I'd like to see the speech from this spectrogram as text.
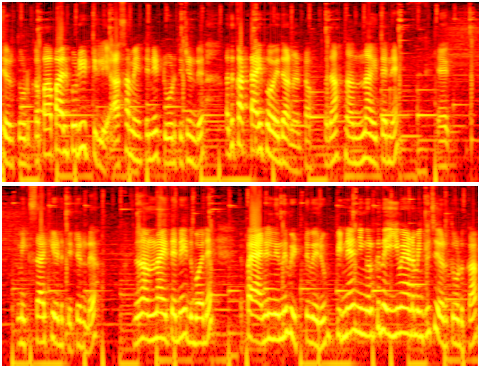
ചേർത്ത് കൊടുക്കുക. അപ്പോൾ ആ പാൽപ്പൊടി ഇട്ടില്ലേ? ആ സമയത്ത് തന്നെ ഇട്ട് കൊടുത്തിട്ടുണ്ട്. അത് കട്ടായി പോയതാണ് കേട്ടോ. അതാ നന്നായി തന്നെ മിക്സാക്കി എടുത്തിട്ടുണ്ട്. ഇത് നന്നായി തന്നെ ഇതുപോലെ പാനിൽ നിന്ന് വിട്ട് വരും. പിന്നെ നിങ്ങൾക്ക് നെയ്യ് വേണമെങ്കിൽ ചേർത്ത് കൊടുക്കാം.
